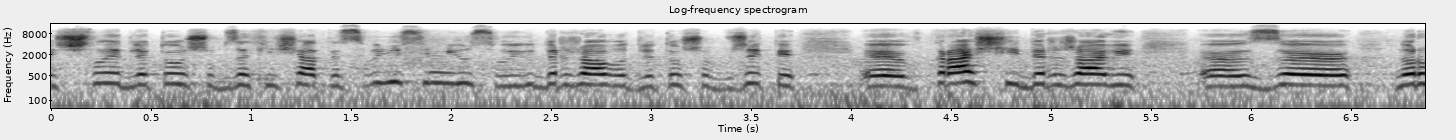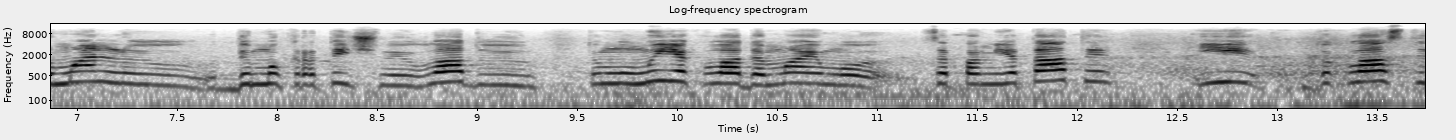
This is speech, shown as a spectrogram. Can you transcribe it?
йшли для того, щоб захищати свою сім'ю, свою державу, для того, щоб жити е, в кращій державі е, з нормальною демократичною владою. Тому ми, як влада, маємо це пам'ятати. І докласти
